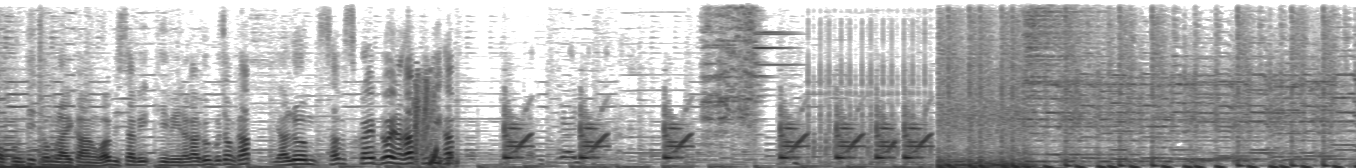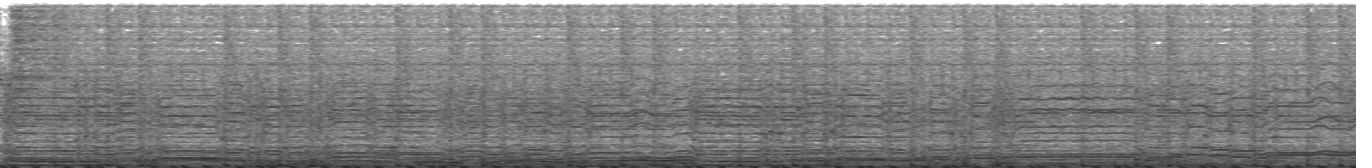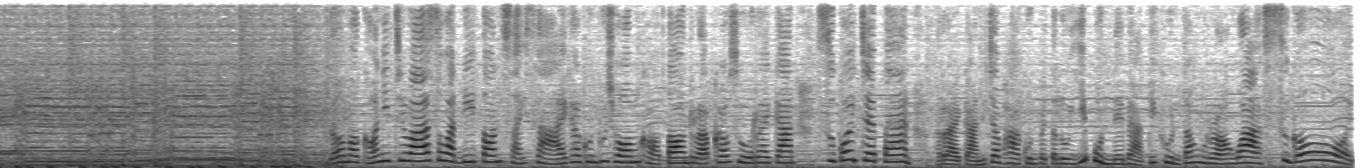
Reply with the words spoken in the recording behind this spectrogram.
ขอบคุณที่ชมรายการวัดวิสาบิทีวีนะครับคุณผู้ชมครับ อย่าลืม subscribe ด้วยนะครับที่นี่ครับ โดโมคอนิจิวะสวัสดีตอนสายๆค่ะคุณผู้ชม ขอต้อนรับเข้าสู่รายการสุโกยเจแปนรายการที่จะพาคุณไปตะลุยญี่ปุ่นในแบบที่คุณต้องร้องว่าสุโกย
